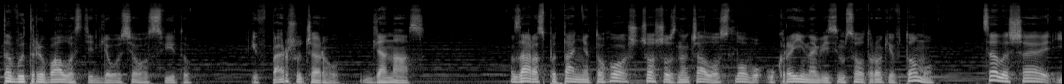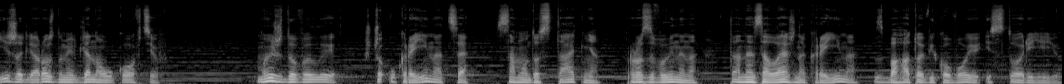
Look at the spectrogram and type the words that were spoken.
та витривалості для усього світу. І в першу чергу для нас. Зараз питання того, що ж означало слово Україна 800 років тому, це лише їжа для роздумів для науковців. Ми ж довели, що Україна це самодостатня, розвинена та незалежна країна з багатовіковою історією.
